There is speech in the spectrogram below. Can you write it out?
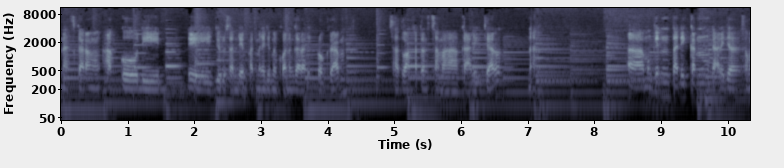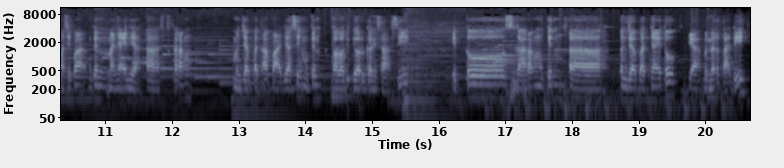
Nah sekarang aku di, di jurusan D4 Manajemen Keuangan Negara di program satu angkatan sama Kak Rizal nah uh, mungkin tadi kan Kak Rizal sama Sipa mungkin nanyain ya uh, sekarang menjabat apa aja sih? Mungkin kalau di organisasi itu sekarang mungkin uh, penjabatnya itu ya benar tadi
